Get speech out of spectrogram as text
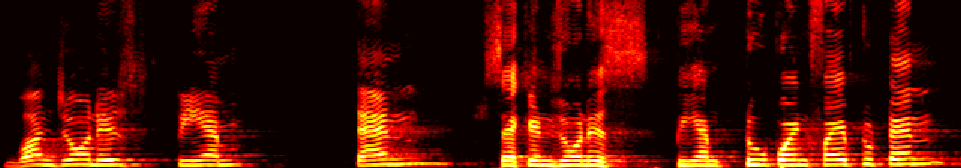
One zone is PM 10, second zone is PM 2.5 to 10,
